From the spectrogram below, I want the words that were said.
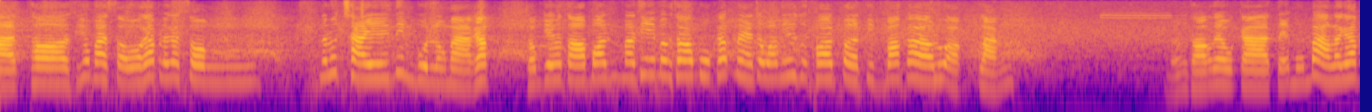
าทอสิโยบาโซครับ แล้วก็ส่งนรุชัยนิ่มบุญลงมาครับชมเกมต่อบอลมาที่เมืองทองบุกครับแหม่จังหวะนี้สุพรเปิดติดบล็อกก็ลูกออกหลัง เมืองทองได้โอกาสเตะมุมบ้างแล้วครับ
